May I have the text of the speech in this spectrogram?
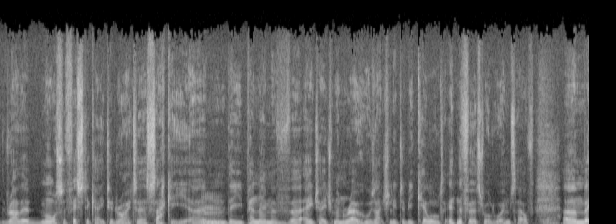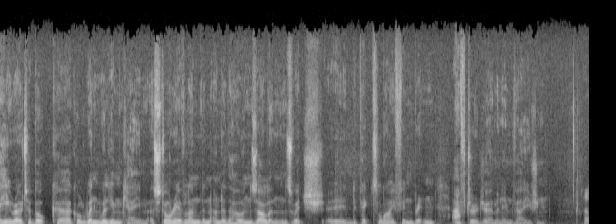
rather more sophisticated writer Saki, um, mm. the pen name of H.H. Uh, H. Munro, who was actually to be killed in the First World War himself. Yeah. Um, but he wrote a book uh, called When William Came, a story of London under the Hohenzollerns, which uh, depicts life in Britain after a German invasion. Uh,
